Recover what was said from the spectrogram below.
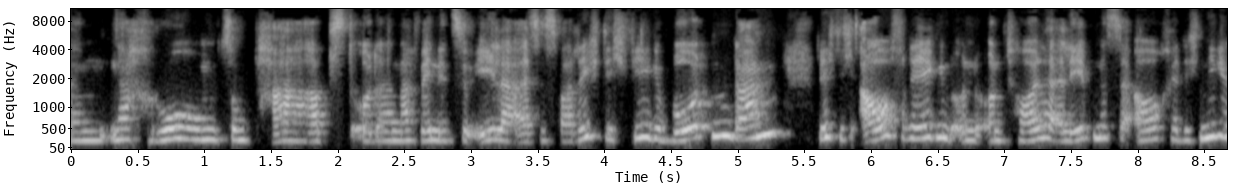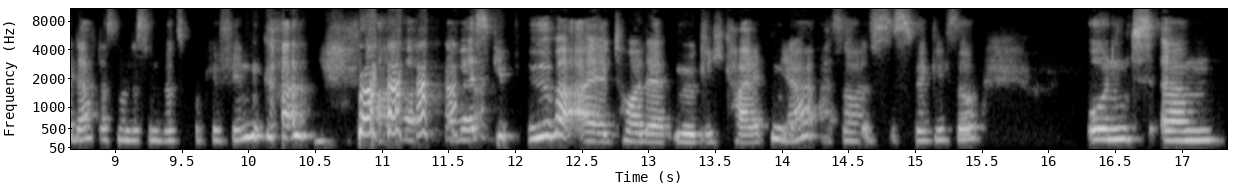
ähm, nach Rom zum Papst oder nach Venezuela. Also es war richtig viel geboten dann, richtig aufregend und, und tolle Erlebnisse auch. Hätte ich nie gedacht, dass man das in Würzburg hier finden kann. Aber, aber es gibt überall tolle Möglichkeiten, ja. Also es ist wirklich so. Und ähm,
